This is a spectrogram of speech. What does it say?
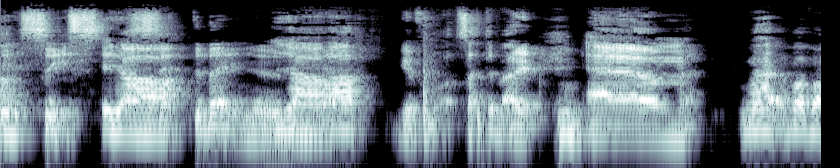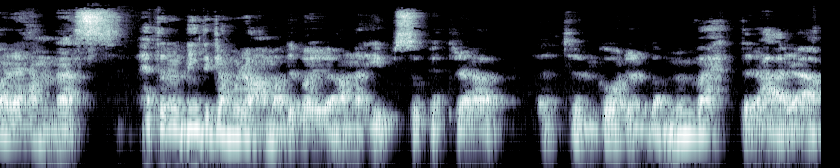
precis. Ja. Zetterberg nu. Ja, gud förlåt. Zetterberg. Mm. Um, vad, vad var det hennes... Hette den inte Glamorama? Det var ju Anna Hibbs och Petra uh, Thungården. Men vad hette det här? Uh,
